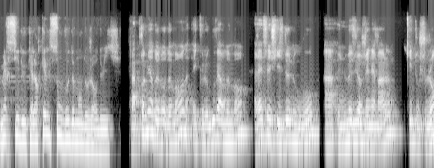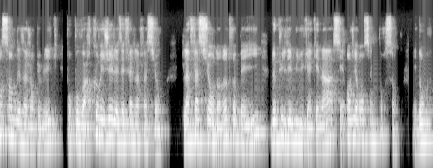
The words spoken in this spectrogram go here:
Merci Luc. Alors quelles sont vos demandes aujourd'hui? La première de nos demandes est que le gouvernement réfléchisse de nouveau à une mesure générale qui touche l'ensemble des agents publics pour pouvoir corriger les effets de l'inflation. L'inflation dans notre pays, depuis le début du quinquennat, c'est environ 5%. Et donc,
